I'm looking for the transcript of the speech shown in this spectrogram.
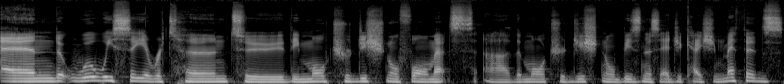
And will we see a return to the more traditional formats, uh, the more traditional business education methods,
